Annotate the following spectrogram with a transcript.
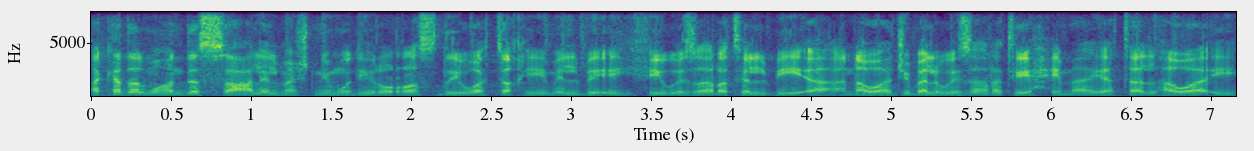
أكد المهندس علي المشني مدير الرصد والتقييم البيئي في وزارة البيئة أن واجب الوزارة حماية الهواء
